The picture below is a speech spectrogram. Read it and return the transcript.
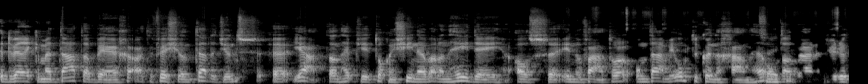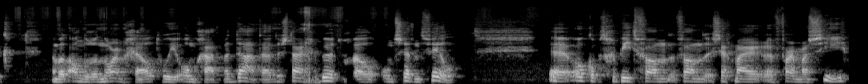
het werken met databergen, artificial intelligence, uh, ja, dan heb je toch in China wel een heyday als uh, innovator om daarmee om te kunnen gaan. Hè? Omdat daar natuurlijk een wat andere norm geldt hoe je omgaat met data. Dus daar gebeurt toch wel ontzettend veel. Uh, ook op het gebied van, van zeg maar, farmacie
